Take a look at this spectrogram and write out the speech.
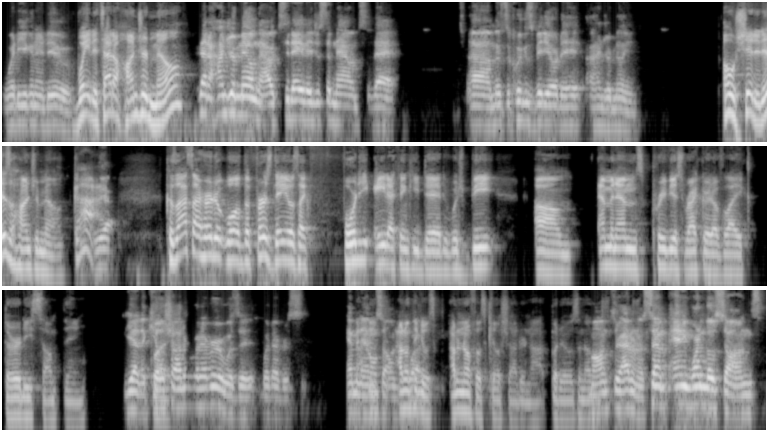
what are you gonna do? Wait, it's at hundred mil? It's at 100 mil now. Today they just announced that um, it's the quickest video to hit 100 million. Oh shit, it is hundred mil. God. Yeah. Because last I heard it, well, the first day it was like forty eight. I think he did, which beat um, Eminem's previous record of like thirty something. Yeah, the kill But- shot or whatever or was it whatever's I Eminem don't, song. I don't think it was. I don't know if it was Kill Shot or not, but it was another Monster. I don't know some any one of those songs,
